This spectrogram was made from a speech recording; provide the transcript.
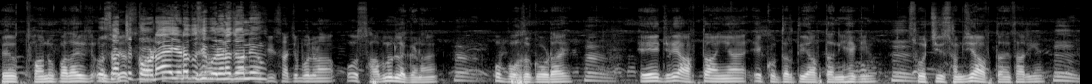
ਫਿਰ ਤੁਹਾਨੂੰ ਪਤਾ ਵੀ ਉਹ ਸੱਚ ਕੌੜਾ ਹੈ ਜਿਹੜਾ ਤੁਸੀਂ ਬੋਲਣਾ ਚਾਹੁੰਦੇ ਹੋ? ਅਸੀਂ ਸੱਚ ਬੋਲਣਾ ਉਹ ਸਭ ਨੂੰ ਲੱਗਣਾ ਹੈ। ਹਾਂ। ਉਹ ਬਹੁਤ ਕੋੜਾ ਹੈ। ਹਾਂ। ਇਹ ਜਿਹੜੇ ਆਫਤਾਂ ਆਈਆਂ ਇਹ ਕੁਦਰਤੀ ਆਫਤਾਂ ਨਹੀਂ ਹੈਗੀਆਂ। ਸੋਚੀ ਸਮਝੀ ਆਫਤਾਂ ਨੇ ਸਾਰੀਆਂ। ਹੂੰ।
